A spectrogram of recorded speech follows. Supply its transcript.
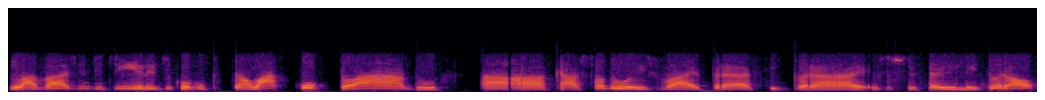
lavagem de dinheiro e de corrupção acoplado à Caixa 2 vai para a Justiça Eleitoral,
